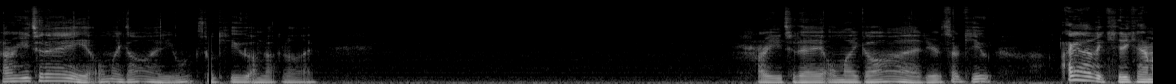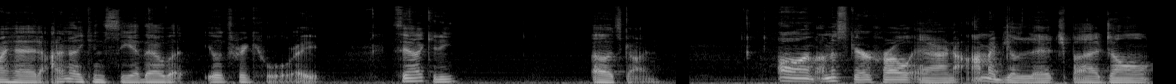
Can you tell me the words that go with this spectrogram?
How are you today? Oh my god, you look so cute, I'm not gonna lie. How are you today? Oh my god, you're so cute. I have a kitty cat in my head. I don't know if you can see it though, but it looks pretty cool, right? Say hi, kitty. Oh, it's gone. Um, I'm a scarecrow and I might be a lich, but don't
